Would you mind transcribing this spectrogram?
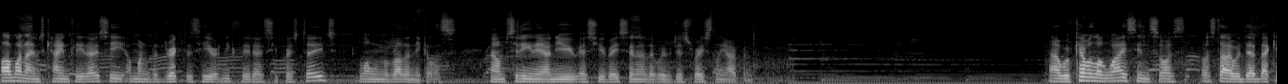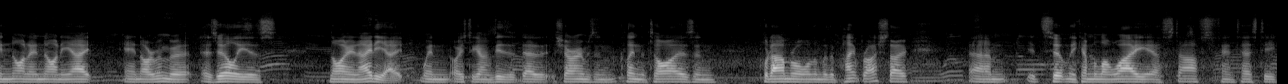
Hi, my name's Kayne Theodossi. I'm one of the directors here at Nick Theodossi Prestige, along with my brother Nicholas. Now I'm sitting in our new SUV centre that we've just recently opened. Uh, we've come a long way since I, I started with Dad back in 1998 and I remember as early as 1988 when I used to go and visit Dad at showrooms and clean the tyres and put armour on them with a paintbrush. So um, it's certainly come a long way. Our staff's fantastic.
